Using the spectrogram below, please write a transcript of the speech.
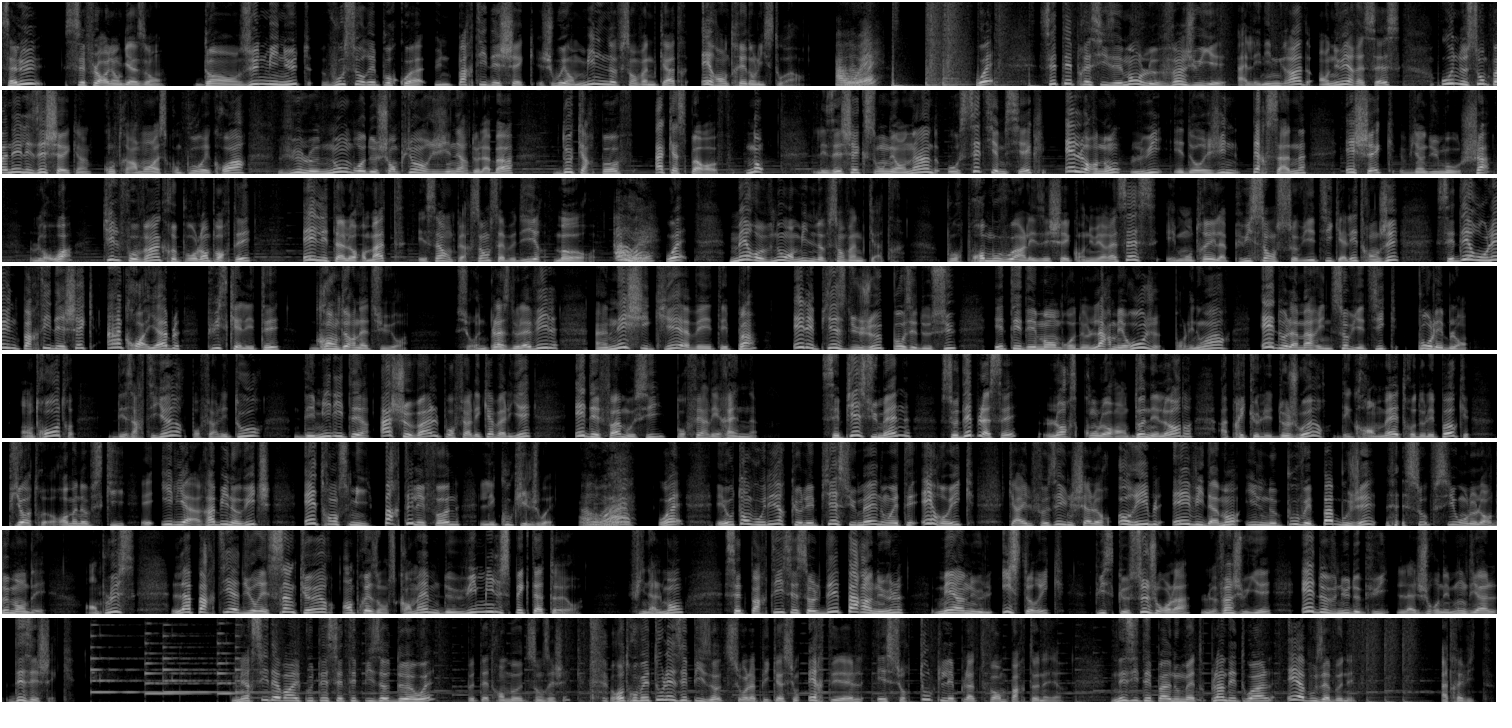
Salut, c'est Florian Gazan. Dans une minute, vous saurez pourquoi une partie d'échecs jouée en 1924 est rentrée dans l'histoire. Ah ouais? Ouais, c'était précisément le 20 juillet à Leningrad, en URSS, où ne sont pas nés les échecs, hein, contrairement à ce qu'on pourrait croire, vu le nombre de champions originaires de là-bas, de Karpov à Kasparov. Non, les échecs sont nés en Inde au 7e siècle et leur nom, lui, est d'origine persane. Échec vient du mot chat, le roi, qu'il faut vaincre pour l'emporter. Et il est alors mat, et ça en persan ça veut dire mort. Ah ouais? Ouais, mais revenons en 1924. Pour promouvoir les échecs en URSS et montrer la puissance soviétique à l'étranger, s'est déroulée une partie d'échecs incroyable puisqu'elle était grandeur nature. Sur une place de la ville, un échiquier avait été peint et les pièces du jeu posées dessus étaient des membres de l'armée rouge pour les noirs et de la marine soviétique pour les blancs. Entre autres, des artilleurs pour faire les tours, des militaires à cheval pour faire les cavaliers et des femmes aussi pour faire les reines. Ces pièces humaines se déplaçaient lorsqu'on leur en donnait l'ordre, après que les deux joueurs, des grands maîtres de l'époque, Piotr Romanovski et Ilya Rabinovitch, aient transmis par téléphone les coups qu'ils jouaient. Ah ouais? Ouais, et autant vous dire que les pièces humaines ont été héroïques, car il faisait une chaleur horrible et évidemment ils ne pouvaient pas bouger, sauf si on le leur demandait. En plus, la partie a duré 5 heures en présence quand même de 8000 spectateurs. Finalement, cette partie s'est soldée par un nul, mais un nul historique, puisque ce jour-là, le 20 juillet, est devenu depuis la journée mondiale des échecs. Merci d'avoir écouté cet épisode de Huawei peut-être en mode sans échec. Retrouvez tous les épisodes sur l'application RTL et sur toutes les plateformes partenaires. N'hésitez pas à nous mettre plein d'étoiles et à vous abonner. A très vite.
